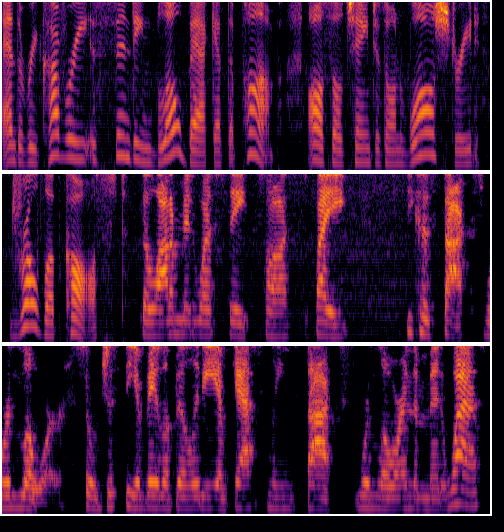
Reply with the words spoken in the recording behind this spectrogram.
and the recovery is sending blowback at the pump. Also, changes on Wall Street drove up cost. A lot of Midwest states saw a spike because stocks were lower. So just the availability of gasoline stocks were lower in the Midwest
